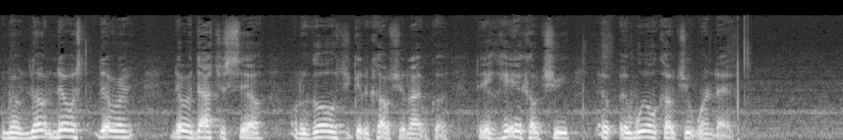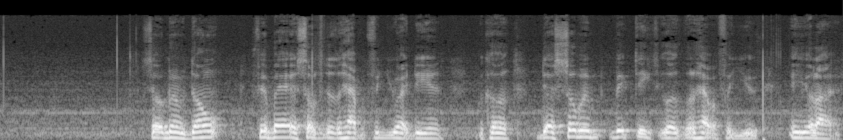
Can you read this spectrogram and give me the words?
Remember, never, never, never doubt yourself on the goals you get can accomplish in life because they come true. It, it will come you one day. So remember, don't feel bad if something doesn't happen for you right then because there's so many big things going to happen for you in your life.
